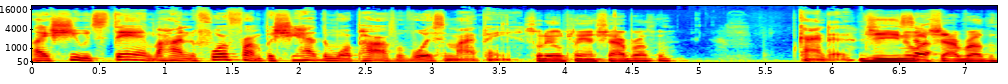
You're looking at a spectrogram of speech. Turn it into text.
Like she would stand behind the forefront, but she had the more powerful voice, in my opinion. So they were playing Shy Brother. Kinda. Gee, you know So- what Shy Brother?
